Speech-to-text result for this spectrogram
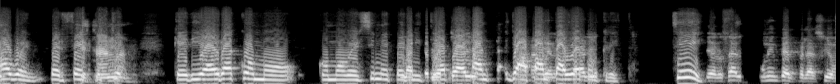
Ah, bueno, perfecto. quería era como, como ver si me permitía ya pantalla concreta. Sí. una interpelación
